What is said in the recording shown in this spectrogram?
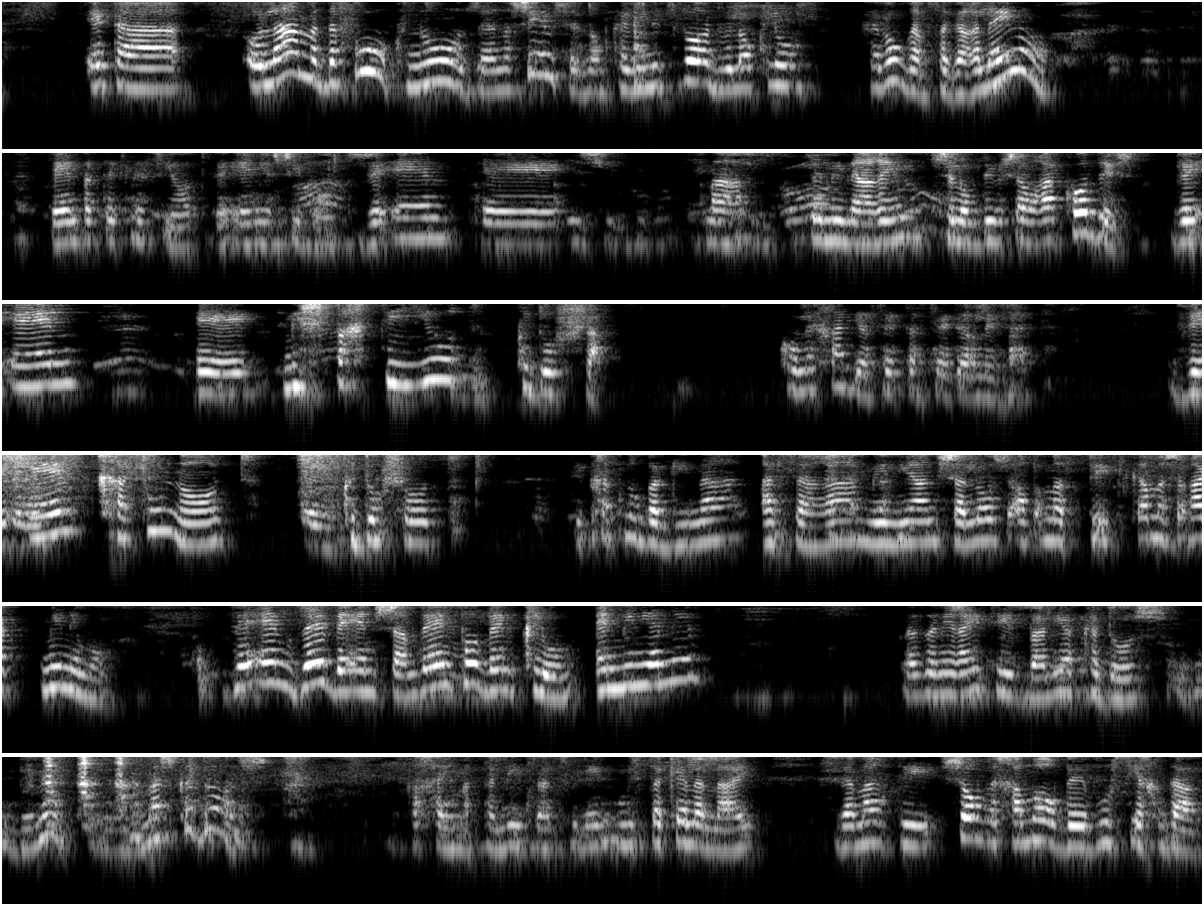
את העולם הדפוק, נו, זה אנשים שלא מקיימים מצוות ולא כלום. חבר'ה, הוא גם סגר עלינו. ואין בתי כנסיות, ואין ישיבות, ואין, אה, מה, סמינרים שלומדים שם רק קודש, ואין משפחתיות קדושה. כל אחד יעשה את הסדר לבד. ואין חתונות קדושות. תתחתנו בגינה, עשרה, מניין, שלוש, ארבע, מספיק, כמה שרק מינימום. ואין זה ואין שם, ואין פה ואין כלום, אין מניינים. אז אני ראיתי את בעלי הקדוש, הוא באמת, הוא ממש קדוש. ככה עם הטלית והתפילין, הוא מסתכל עליי, ואמרתי, שור וחמור באבוס יחדיו.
